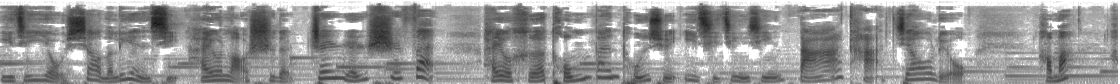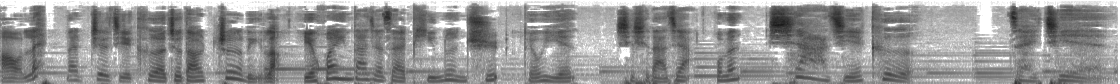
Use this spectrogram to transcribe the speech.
以及有效的练习，还有老师的真人示范，还有和同班同学一起进行打卡交流，好吗？好嘞，那这节课就到这里了，也欢迎大家在评论区留言，谢谢大家，我们下节课再见。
